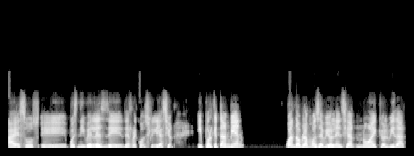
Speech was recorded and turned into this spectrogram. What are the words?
a esos eh, pues niveles de, de reconciliación. Y porque también cuando hablamos de violencia, no hay que olvidar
